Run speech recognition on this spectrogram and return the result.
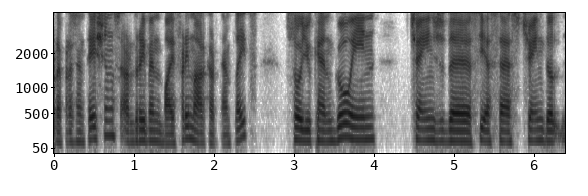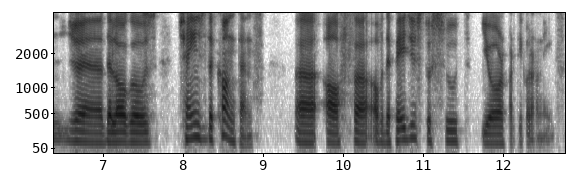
representations are driven by FreeMarker templates. So you can go in, change the CSS, change the, the logos, change the contents uh, of, uh, of the pages to suit your particular needs.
